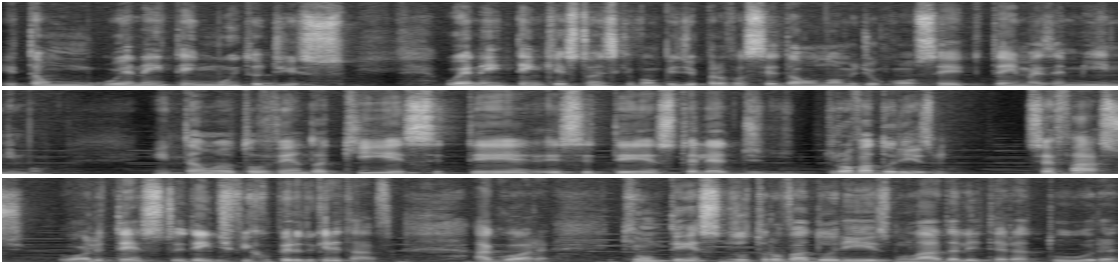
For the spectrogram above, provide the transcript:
Então, o Enem tem muito disso. O Enem tem questões que vão pedir para você dar o um nome de um conceito? Tem, mas é mínimo. Então eu estou vendo aqui esse, ter, esse texto, ele é de trovadorismo. Isso é fácil. Eu olho o texto, identifico o período que ele estava. Agora, que um texto do trovadorismo, lá da literatura,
